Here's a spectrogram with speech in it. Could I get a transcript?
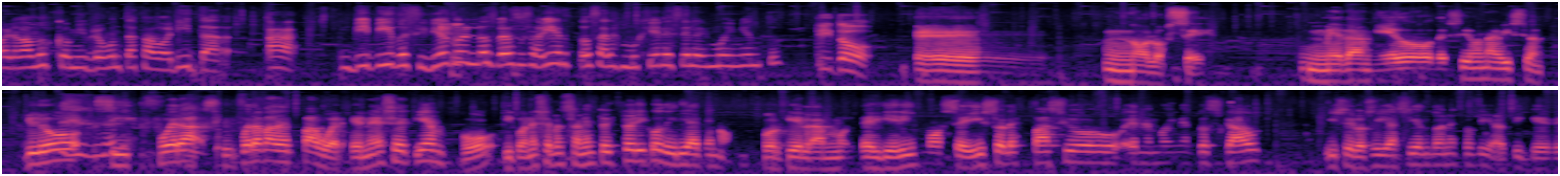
Ahora vamos con mi pregunta favorita. Ah, ¿VP recibió con los brazos abiertos a las mujeres en el movimiento? Tito, Eh, no lo sé. Me da miedo decir una visión. Yo, si fuera, si fuera Baden Power en ese tiempo y con ese pensamiento histórico, diría que no. Porque la- el guerismo se hizo el espacio en el movimiento Scout y se lo sigue haciendo en estos días. Así que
